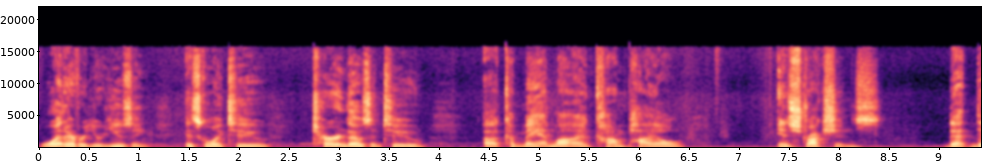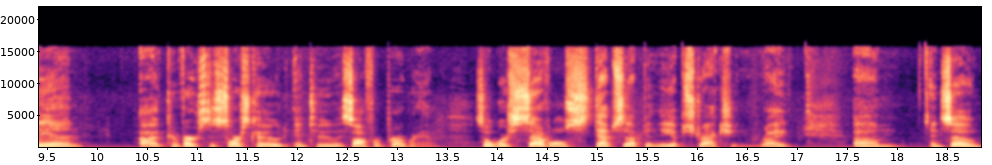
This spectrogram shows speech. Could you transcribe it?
whatever you're using, is going to turn those into a command line compile instructions that then uh, converts the source code into a software program. So we're several steps up in the abstraction, right? Um, and so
